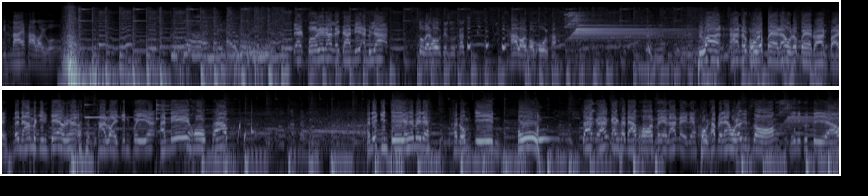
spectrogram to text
ชิมได้ค่ะ อร่อยเวอร์ก็แค่ไม่อร่อยนะแจกเบอร์ได้นะรายการนี้อนุญาตส่วนแบตหกแต่ส่วนก็ห้าร้อยพร้อมโอนค่ะ ถือว่าห้าน้ำหกน้ำแปดนะหกน้ำแปดผ่านไป ได้น้ำมากินแก้วนึงครับหาอร่อยกินฟรีฮะอันนี้หกครับ อันนี้กินจีกันใช่ไหมเนี่ย ขนมจีน ปู จากร้านกลางสดาพรไปในร้านไหนเนี่ยหกทับเลยนะหกทับสิบสองนี่นี่ก๋วยเตี๋ยว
